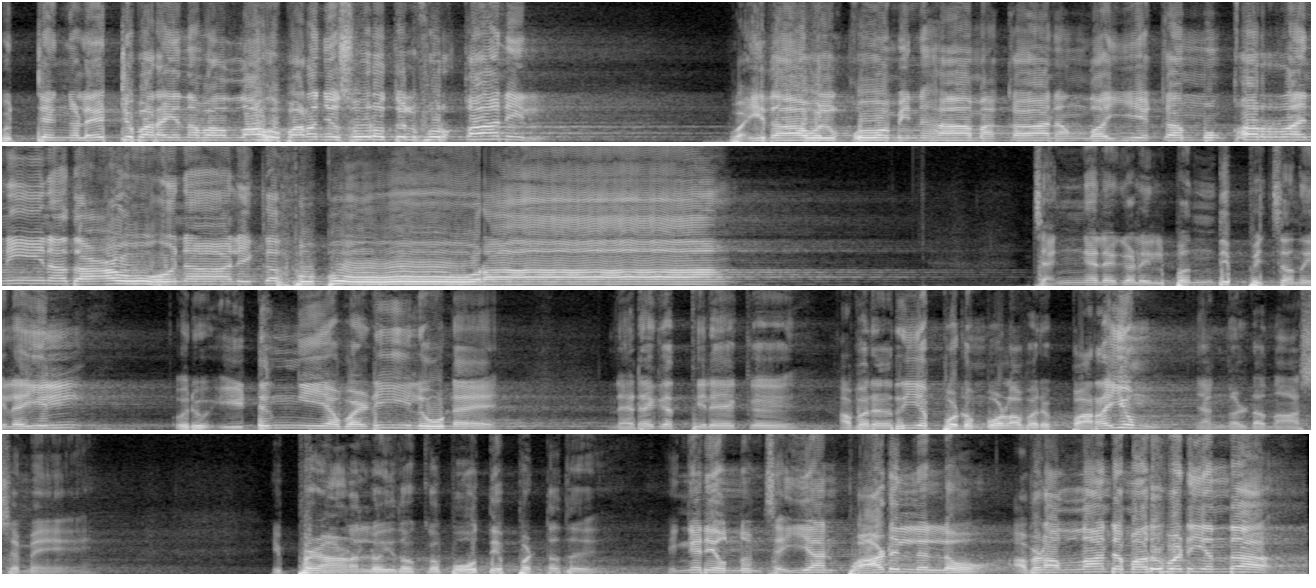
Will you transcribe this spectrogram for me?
കുറ്റങ്ങൾ ഏറ്റുപറയുന്നവർ അള്ളാഹു പറഞ്ഞു സൂറത്തുൽ ഫുർഖാനിൽ ചങ്ങലകളിൽ ബന്ധിപ്പിച്ച നിലയിൽ ഒരു ഇടുങ്ങിയ വഴിയിലൂടെ നരകത്തിലേക്ക് അവരെറിയപ്പെടുമ്പോൾ അവർ പറയും ഞങ്ങളുടെ നാശമേ. ഇപ്പോഴാണല്ലോ ഇതൊക്കെ ബോധ്യപ്പെട്ടത്. ഇങ്ങനെയൊന്നും ചെയ്യാൻ പാടില്ലല്ലോ. അവിടെ അള്ളാന്റെ മറുപടി എന്താ?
